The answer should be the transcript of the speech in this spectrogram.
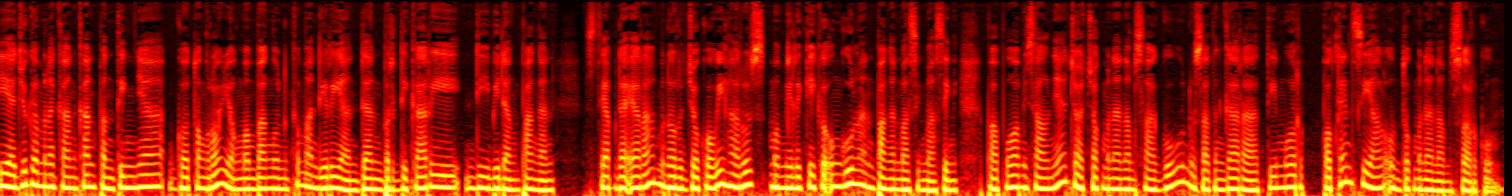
Ia juga menekankan pentingnya gotong royong membangun kemandirian dan berdikari di bidang pangan. Setiap daerah menurut Jokowi harus memiliki keunggulan pangan masing-masing. Papua misalnya cocok menanam sagu, Nusa Tenggara Timur potensial untuk menanam sorghum.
